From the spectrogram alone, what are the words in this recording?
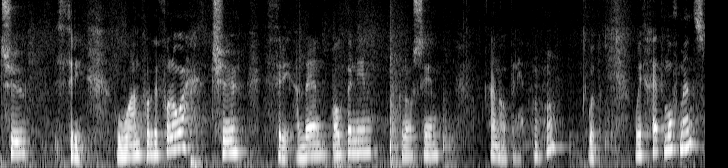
two three. One for the follower two three. And then opening closing and opening. Mm -hmm. Good. With head movements,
